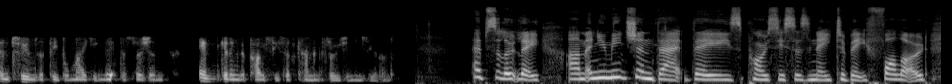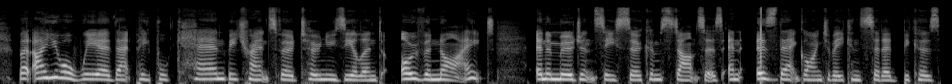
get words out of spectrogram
in terms of people making that decision and getting the process of coming through to New Zealand. Absolutely. Um, and you mentioned that these processes need to be followed, but are you aware that people can be transferred to New Zealand overnight in emergency circumstances? And is that going to be considered because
